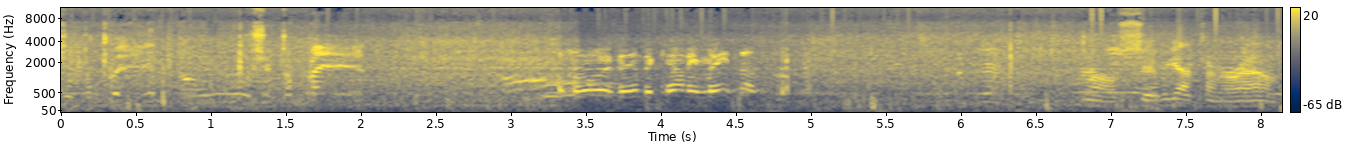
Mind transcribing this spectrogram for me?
Shit the bed. Oh, shit the bed. Hello, into county maintenance. Oh shit, we gotta turn around.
